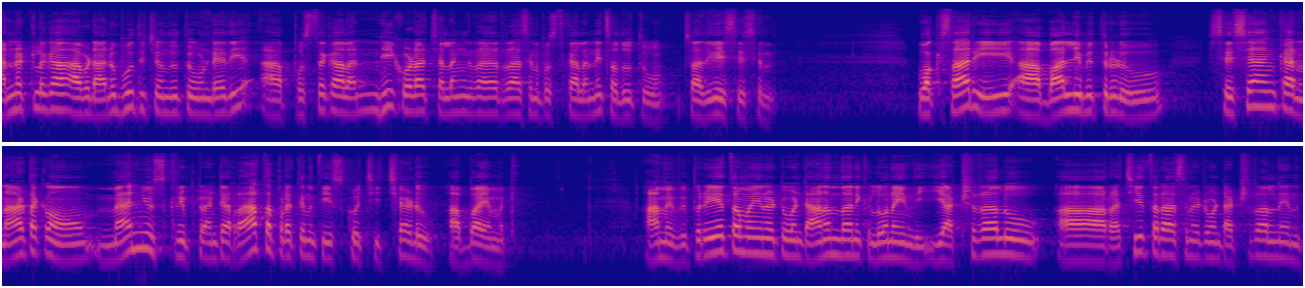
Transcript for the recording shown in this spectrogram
అన్నట్లుగా ఆవిడ అనుభూతి చెందుతూ ఉండేది. ఆ పుస్తకాలన్నీ కూడా చలంగా రాసిన పుస్తకాలన్నీ చదువుతూ చదివేసేసింది. ఒకసారి ఆ బాల్యమిత్రుడు శశాంక నాటకం మాన్యుస్క్రిప్ట్ అంటే రాత ప్రతిని తీసుకొచ్చి ఇచ్చాడు ఆ అబ్బాయమ్మకి. ఆమె విపరీతమైనటువంటి ఆనందానికి లోనైంది. ఈ అక్షరాలు ఆ రచయిత రాసినటువంటి అక్షరాలు నేను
